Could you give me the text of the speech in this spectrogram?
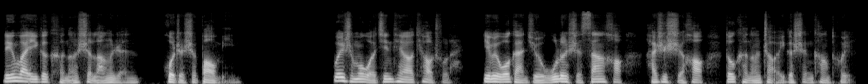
另外一个可能是狼人或者是暴民。为什么我今天要跳出来？因为我感觉无论是三号还是十号，都可能找一个神抗退了。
